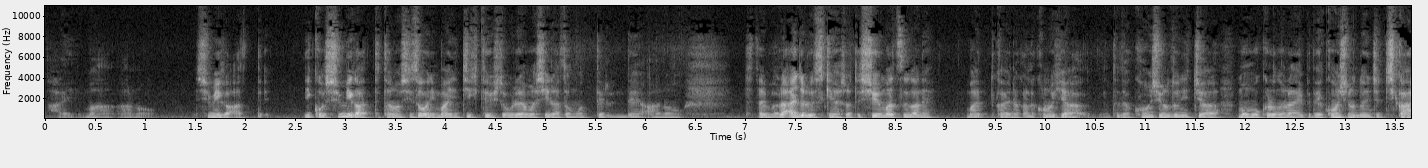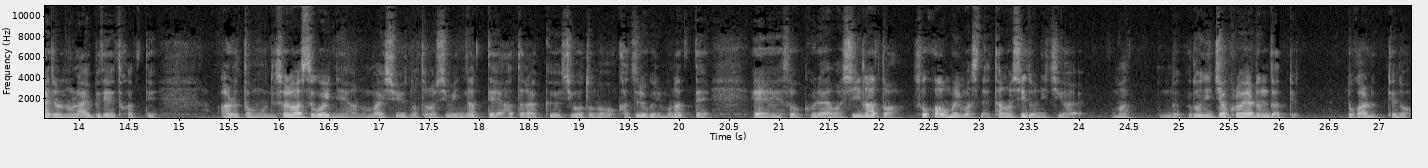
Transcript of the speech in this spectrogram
はい、まあ、あの、趣味があって、一個趣味があって楽しそうに毎日生きてる人羨ましいなと思ってるんであの例えばアイドル好きな人って週末がね毎回だからこの日は例えば今週の土日はももクロのライブで今週の土日は地下アイドルのライブでとかってあると思うんでそれはすごいねあの毎週の楽しみになって働く仕事の活力にもなって、えーすごく羨ましいなとはそこは思いますね。楽しい土日が、ま、なんか土日はこれをやるんだっていうのがあるっていうのは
